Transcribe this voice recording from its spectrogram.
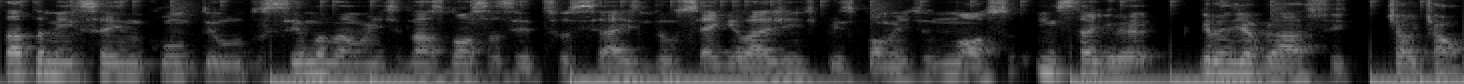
Tá também saindo conteúdo semanalmente nas nossas redes sociais, então segue lá a gente, principalmente no nosso Instagram. Grande abraço e tchau, tchau.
